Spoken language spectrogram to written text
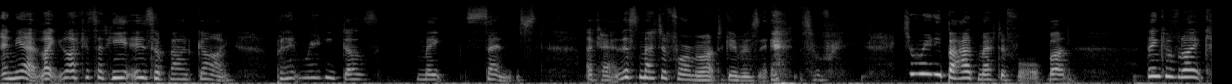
And yeah, like like I said, he is a bad guy, but it really does make sense. Okay, and this metaphor I'm about to give is it's a really, it's a really bad metaphor, but think of like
